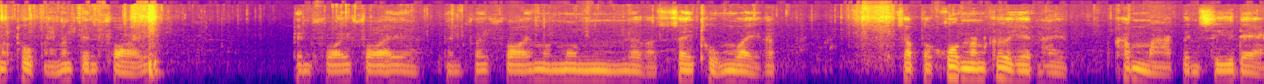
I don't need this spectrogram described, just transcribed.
มาทุบให้มันเป็นฝอย เป็นฝอยฝอยเป็นฝอยฝอยๆมุนแล้วก็ใส่ถุงไว้ครับสรรพคุณมันคือเห็ดให้ข้ามหมากเป็นสีแดง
